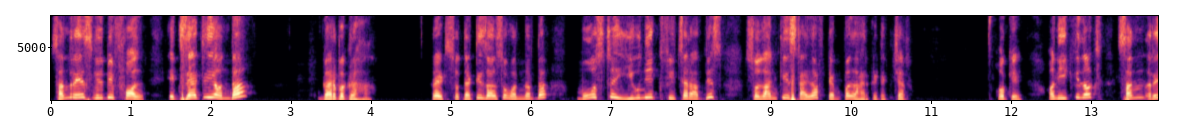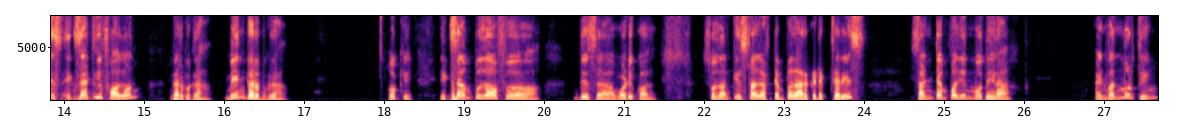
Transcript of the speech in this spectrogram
Sun rays will be fall exactly on the Garbhagriha. Right, so that is also one of the most unique feature of this Solanki style of temple architecture. Okay, on equinox, sun rays exactly fall on Garbhagriha, main Garbhagriha. Okay, example of uh, this, uh, what do you call? Solanki style of temple architecture is Sun Temple in Modhera. And one more thing,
